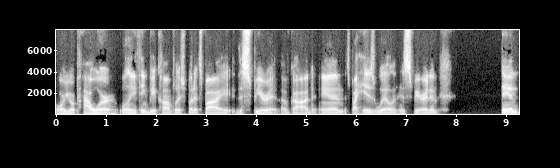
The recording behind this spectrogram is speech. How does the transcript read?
or your power will anything be accomplished, but it's by the Spirit of God and it's by His will and His Spirit. And and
